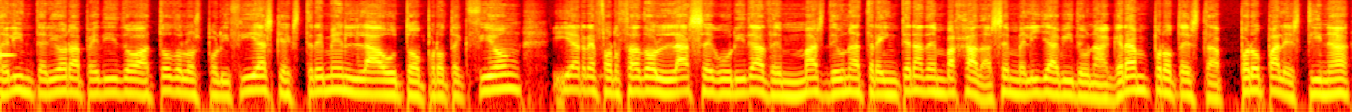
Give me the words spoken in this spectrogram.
del Interior ha pedido a todos los policías que extremen la autoprotección y ha reforzado la seguridad en más de una treintena de embajadas. En Melilla ha habido una gran protesta pro-palestina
